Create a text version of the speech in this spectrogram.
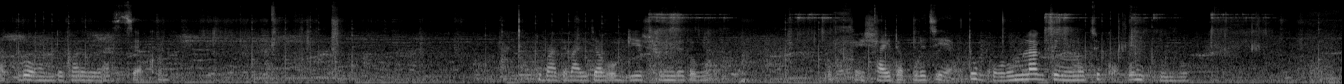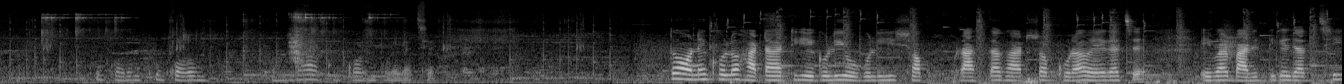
আর পুরো অন্ধকার হয়ে আসছে এখন। একটু বাদে বাড়ি যাব, গিয়ে সন্ধে দেবো। এই শাড়িটা পরেছি, এত গরম লাগছে, মনে হচ্ছে কখন খুলবো। খুব গরম খুব গরম। খুব গরম পড়ে গেছে। তো অনেক হলো হাঁটাহাঁটি, এগুলি ওগুলি, সব রাস্তাঘাট সব ঘোরা হয়ে গেছে। এবার বাড়ির দিকে যাচ্ছি।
